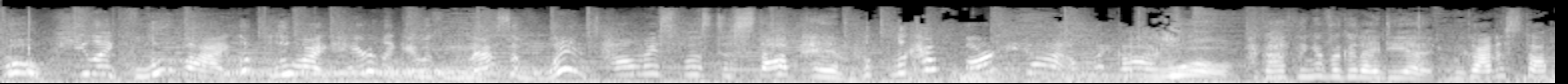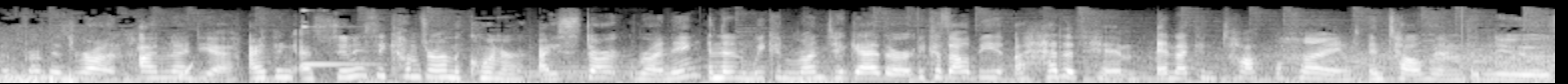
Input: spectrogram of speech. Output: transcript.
Whoa, he like flew by. Look, blew my hair like it was massive wind. How am I supposed to stop him? Look, look how far he got. Oh my gosh. Whoa. I gotta think of a good idea. We gotta stop him from his run. I have an idea. I think as soon as he comes around the corner, I start running and then we can run together because I'll be ahead of him and I can talk behind and tell him the news.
